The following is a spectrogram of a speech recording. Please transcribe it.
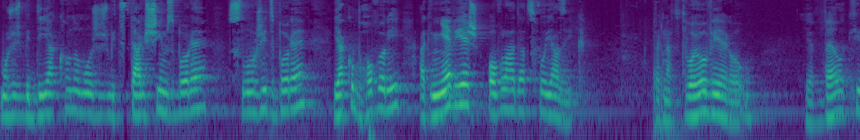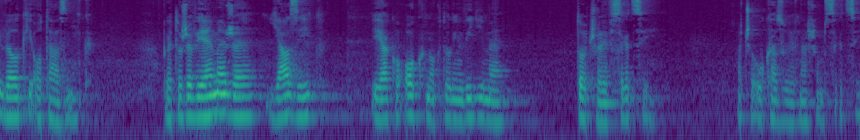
môžeš byť diakonom, môžeš byť starším v zbore, slúžiť v zbore. Jakub hovorí, ak nevieš ovládať svoj jazyk, tak nad tvojou vierou je veľký, veľký otáznik. Pretože vieme, že jazyk je ako okno, ktorým vidíme to, čo je v srdci a čo ukazuje v našom srdci.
